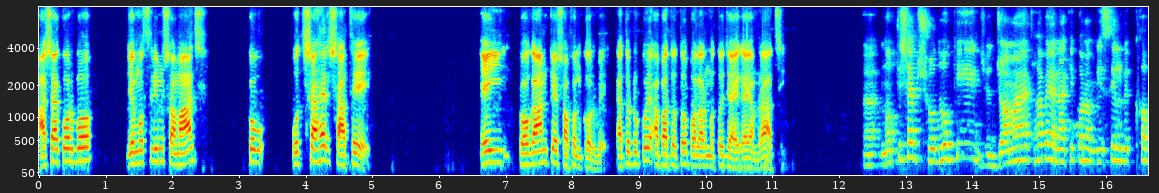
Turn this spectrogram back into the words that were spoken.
আশা করব যে মুসলিম সমাজ খুব উৎসাহের সাথে এই প্রোগ্রামকে সফল করবে। এতটুকুই আপাতত বলার মতো জায়গায় আমরা আছি। মুফতি সাহেব শুধু কি জমায়েত হবে নাকি কোনো মিছিল বিক্ষোভ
